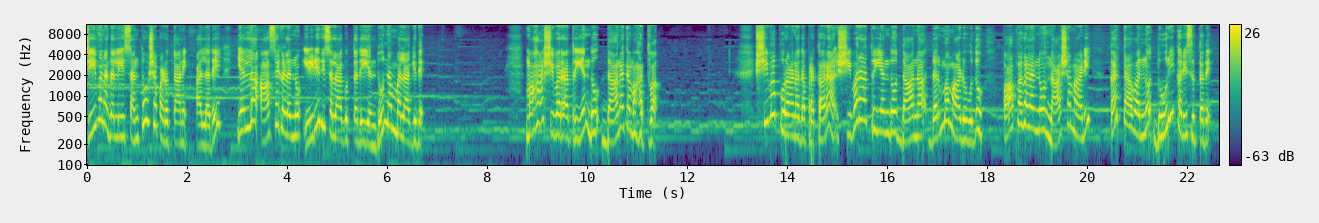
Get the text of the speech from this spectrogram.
ಜೀವನದಲ್ಲಿ ಸಂತೋಷ ಪಡುತ್ತಾನೆ. ಅಲ್ಲದೆ ಎಲ್ಲ ಆಸೆಗಳನ್ನು ಈಡೇರಿಸಲಾಗುತ್ತದೆ ಎಂದು ನಂಬಲಾಗಿದೆ. ಮಹಾಶಿವರಾತ್ರಿಯಂದು ದಾನದ ಮಹತ್ವ. ಶಿವ ಪುರಾಣದ ಪ್ರಕಾರ ಶಿವರಾತ್ರಿಯಂದು ದಾನ, ಧರ್ಮ ಮಾಡುವುದು ಪಾಪಗಳನ್ನು ನಾಶ ಮಾಡಿ ಕರ್ತಾವನ್ನು ದೂರೀಕರಿಸುತ್ತದೆ.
